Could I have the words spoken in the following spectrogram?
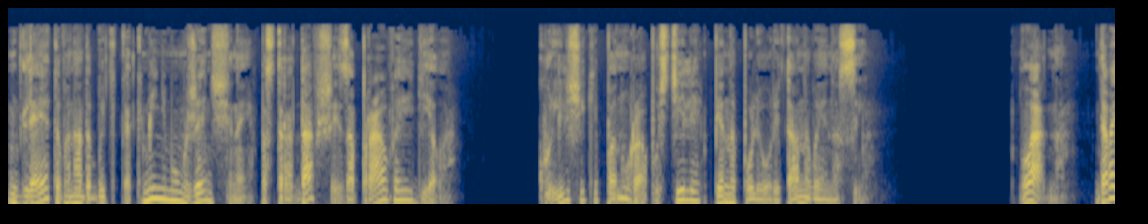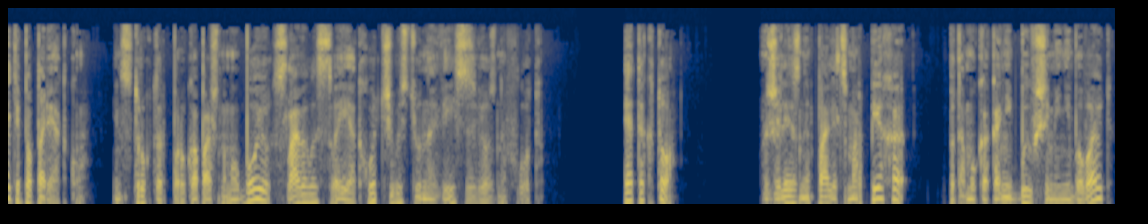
Для этого надо быть как минимум женщиной, пострадавшей за правое дело». Курильщики понуро опустили пенополиуретановые носы. «Ладно, давайте по порядку», Инструктор по рукопашному бою славилась своей отходчивостью на весь звездный флот. «Это кто?» Железный палец морпеха, потому как они бывшими не бывают,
